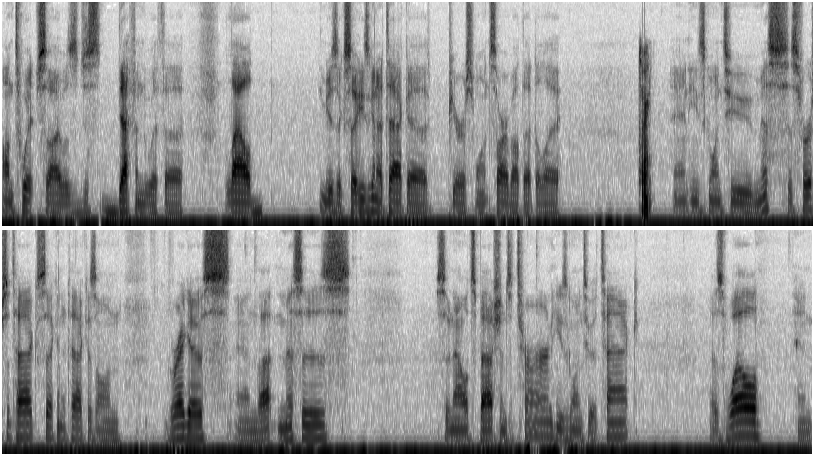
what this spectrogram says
on Twitch, so I was just deafened with uh, loud music. So he's going to attack a Purist once. Sorry about that delay. Sorry. And he's going to miss his first attack. Second attack is on Gregos, and that misses. So now it's Bastion's turn. He's going to attack as well. And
